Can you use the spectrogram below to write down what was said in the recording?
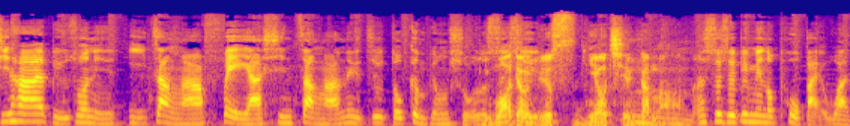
其他比如说你胰脏啊、肺啊、心脏啊，那个就都更不用说了。你挖掉你不就死？你要钱干嘛？那，随随便便都破百万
